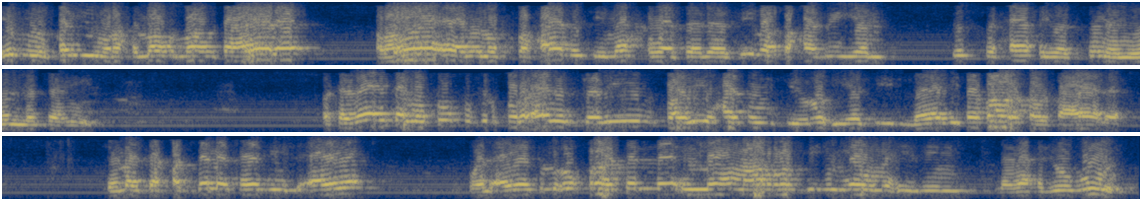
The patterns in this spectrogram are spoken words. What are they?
ابن القيم رحمه الله تعالى رواها من الصحابة نحو ثلاثين صحابيا في الصحاح والسنن والمسانيد وكذلك النصوص في القرآن الكريم صريحة في رؤية الله تبارك وتعالى كما تقدمت هذه الآية والآية الأخرى كلا إنهم عن ربهم يومئذ لمحجوبون.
